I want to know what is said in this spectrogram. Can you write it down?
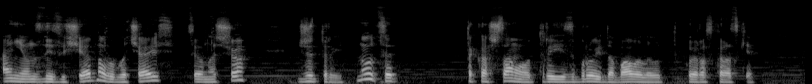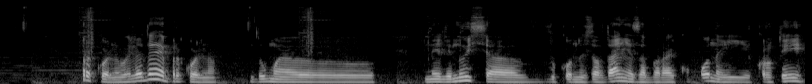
А, ні, он знизу ще одна, вибачаюсь. Це у нас що? G3. Ну, це така ж сама, от три зброї додали от такої розкраски. Прикольно виглядає, прикольно. Думаю, не лінуйся, виконуй завдання, забирай купони і крути,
